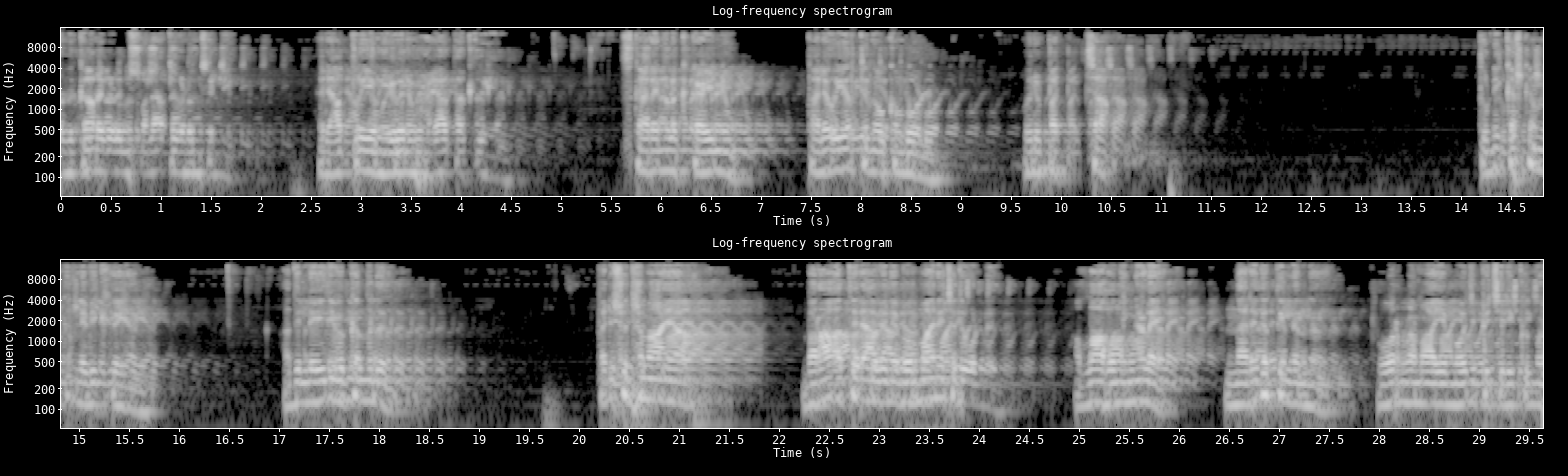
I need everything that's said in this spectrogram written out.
അധികാറുകളും സ്വലാത്തുകളും ചൊല്ലി രാത്രിയെ മുഴുവനും ഹയാത്താക്കുകയാണ്. നിസ്കാരങ്ങളൊക്കെ കഴിഞ്ഞു. തല ഉയർത്തി നോക്കുമ്പോൾ ഒരു പച്ച തുണിക്കഷ്ണം ലഭിക്കുകയാണ്. അതിൽ എഴുതി വെക്കുന്നത് പരിശുദ്ധമായ ബറാഅത്ത് രാവിനെ ബഹുമാനിച്ചതുകൊണ്ട് അള്ളാഹു നിങ്ങളെ നരകത്തിൽ നിന്ന് പൂർണമായി മോചിപ്പിച്ചിരിക്കുന്നു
